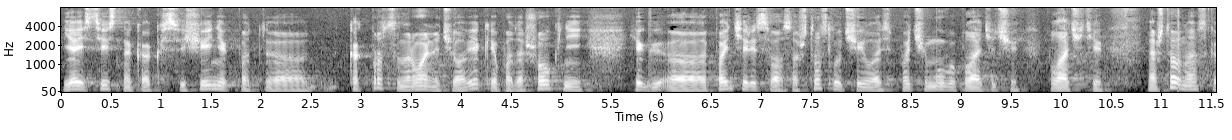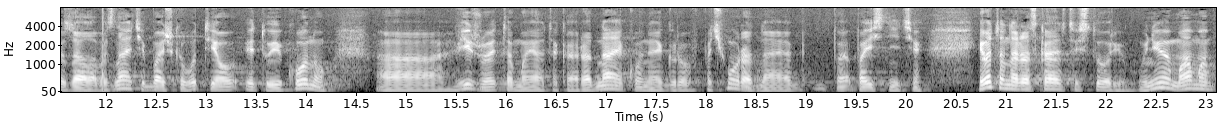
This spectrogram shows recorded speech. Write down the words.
Я, естественно, как священник, э, как просто нормальный человек, я подошел к ней и э, поинтересовался, что случилось, почему вы плачете, плачете. На что она сказала, вы знаете, батюшка, вот я эту икону а, вижу, это моя такая родная икона. Говорю, почему родная, По- поясните. И вот она рассказывает историю. У нее мама,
